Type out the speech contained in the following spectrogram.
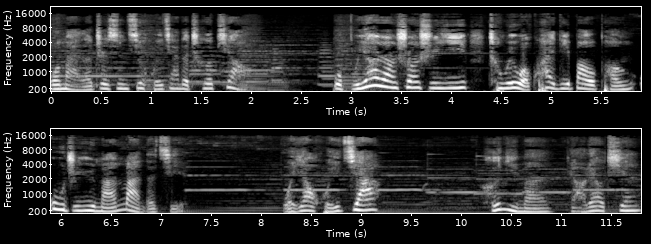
我买了这星期回家的车票，我不要让双十一成为我快递爆棚、物质欲满满的节。我要回家。和你们聊聊天，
